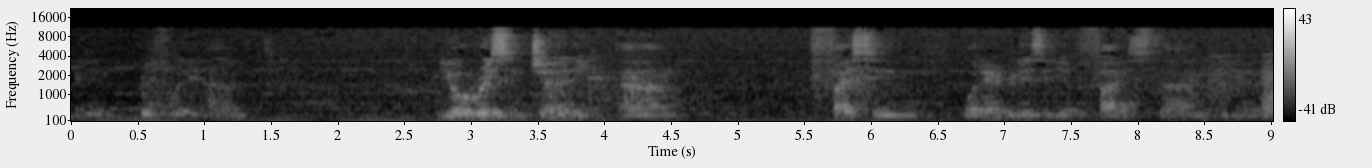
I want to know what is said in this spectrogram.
again briefly, um, your recent journey um, facing whatever it is that you've faced, um, you know,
